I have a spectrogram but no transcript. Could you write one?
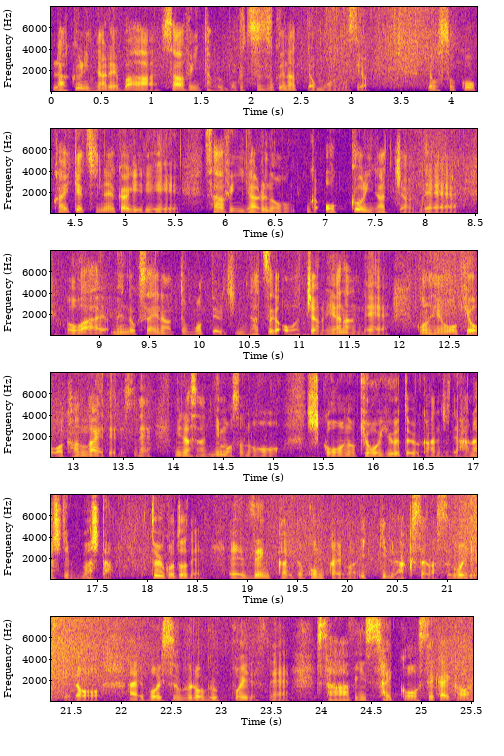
楽になればサーフィン多分僕続くなって思うんですよ。でもそこを解決しない限りサーフィンやるのが億劫になっちゃうんでおわ面倒くさいなって思ってるうちに夏が終わっちゃうの嫌なんでこの辺を今日は考えてですね皆さんにもその思考の共有という感じで話してみました。ということで、えー、前回と今回は一気に落差がすごいですけど、はい、ボイスブログっぽいですねサーフィン最高世界変わっ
